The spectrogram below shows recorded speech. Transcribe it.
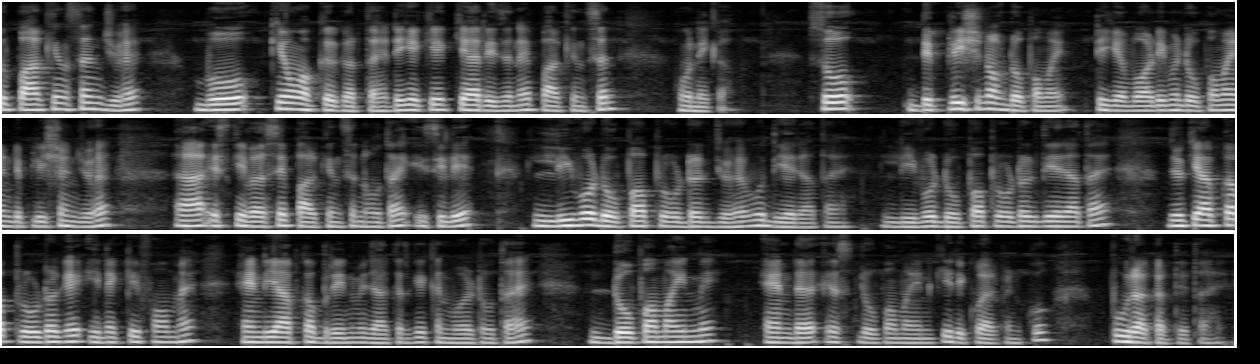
so Parkinson जो है, वो क्यों अकर करता है? ठीक है, कि क्या रीज़न है पार्किंसन होने का? सो डिप्लीशन ऑफ़ डोपामाइन ठीक है बॉडी में डोपामाइन डिप्लीशन जो है इसकी वजह से पार्किंसन होता है, इसीलिए लीवोडोपा प्रोडक्ट जो है वो दिया जाता है। लीवोडोपा प्रोडक्ट दिया जाता है, जो कि आपका प्रोडक्ट है इनएक्टिव फॉर्म है एंड ये आपका ब्रेन में जा के कन्वर्ट होता है डोपामाइन में एंड इस डोपामाइन की रिक्वायरमेंट को पूरा कर देता है।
